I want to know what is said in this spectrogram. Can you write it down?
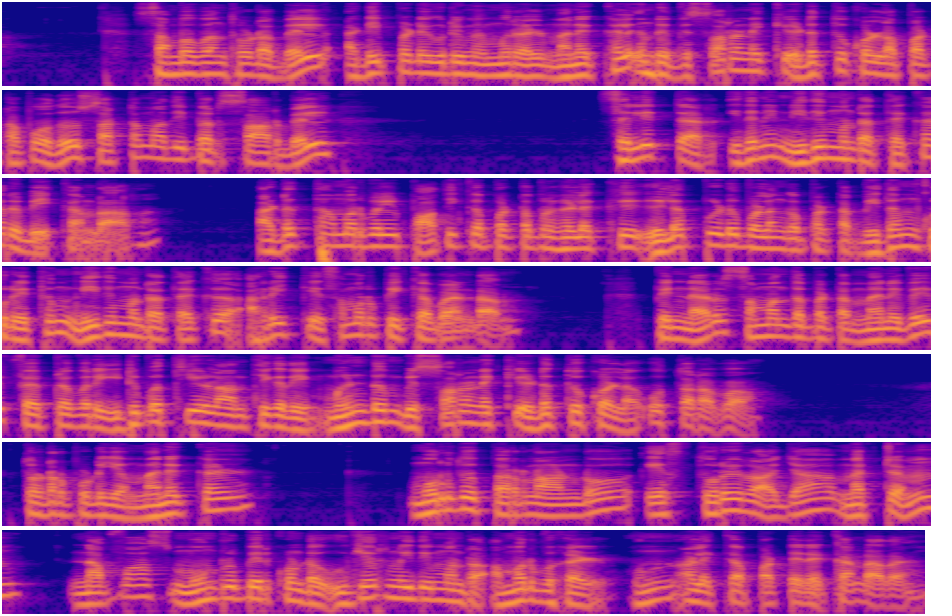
சம்பவம் தொடர்பில் அடிப்படை உரிமை மீறல் மனுக்கள் இன்று விசாரணைக்கு எடுத்துக்கொள்ளப்பட்ட போது சட்டம் அதிபர் சார்பில் செலிட்டர் இதனை நீதிமன்றத்துக்கு அறிவிக்கின்றார். அடுத்த அமர்வில் பாதிக்கப்பட்டவர்களுக்கு இழப்பீடு வழங்கப்பட்ட விதம் குறித்தும் நீதிமன்றத்துக்கு அறிக்கை சமர்ப்பிக்க வேண்டாம். பின்னர் சம்பந்தப்பட்ட மனுவை பிப்ரவரி இருபத்தி ஏழாம் தேதி மீண்டும் விசாரணைக்கு எடுத்துக்கொள்ள உத்தரவு. தொடர்புடைய மனுக்கள் முருது பெர்னாண்டோ எஸ். துரைராஜா மற்றும் நவாஸ் மூன்று பேர் கொண்ட உயர்நீதிமன்ற அமர்வுகள் முன் அழைக்கப்பட்டிருக்கின்றது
